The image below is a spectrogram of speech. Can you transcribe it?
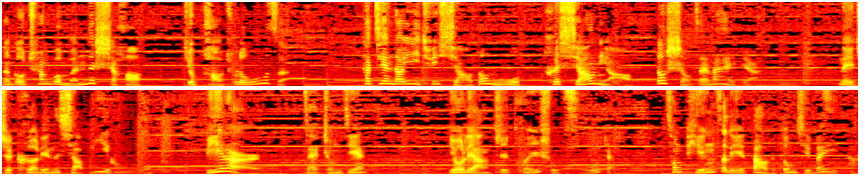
能够穿过门的时候，就跑出了屋子。他见到一群小动物和小鸟都守在外边，那只可怜的小壁虎比尔在中间，有两只豚鼠扶着，从瓶子里倒着东西喂它。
